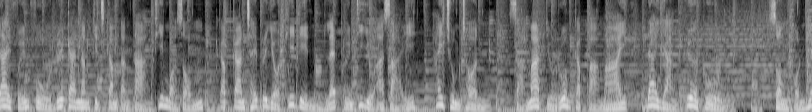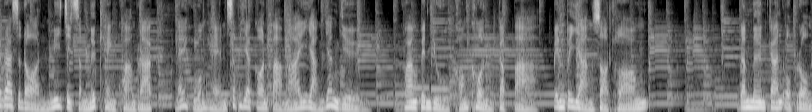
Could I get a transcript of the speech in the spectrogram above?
ได้ฟื้นฟูด้วยการนำกิจกรรมต่างๆ ที่เหมาะสมกับการใช้ประโยชน์ที่ดินและพื้นที่อยู่อาศัย ให้ชุมชน สามารถอยู่ร่วมกับป่าไม้ได้อย่างเกื้อกูล ส่งผลให้ราษฎรมีจิตสำนึกแห่งความรัก และหวงแหนทรัพยากรป่าไม้อย่างยั่งยืน ความเป็นอยู่ของคนกับป่าเป็นไปอย่างสอดคล้อง ดำเนินการอบรม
